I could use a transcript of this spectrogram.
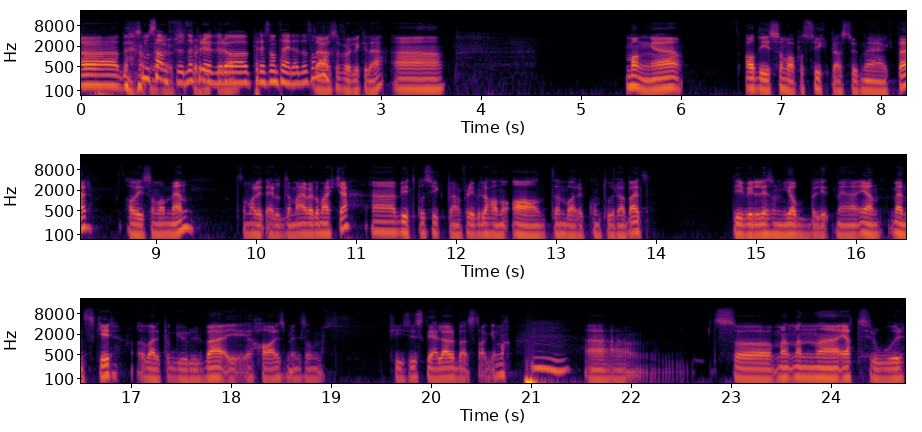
Uh, det, som samfunnet prøver å det. presentere det Det er jo selvfølgelig ikke det. Uh, mange av de som var på sykepleierstudiet når jeg gikk der, av de som var menn, som var litt eldre enn meg, vel å merke, uh, begynte på sykepleien fordi de ville ha noe annet enn bare kontorarbeid. De vil liksom jobbe litt med igjen, mennesker, og være litt på gulvet, ha liksom en liksom fysisk del av arbeidsdagen. da. Mm. Uh, så, men, men uh, jeg tror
